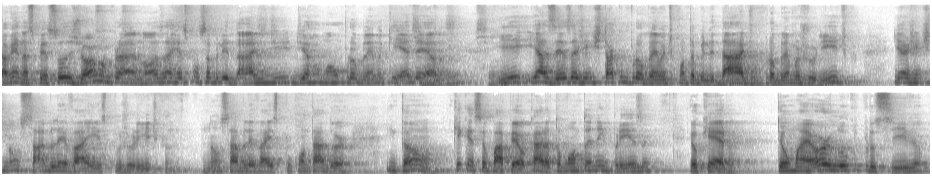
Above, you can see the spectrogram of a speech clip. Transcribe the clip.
Tá vendo? As pessoas jogam para nós a responsabilidade de, de arrumar um problema que é delas. sim. E, e às vezes a gente está com um problema de contabilidade, um problema jurídico, e a gente não sabe levar isso para o jurídico, não sabe levar isso para o contador. Então, o que, que é seu papel? Cara, estou montando a empresa, eu quero ter o maior lucro possível,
